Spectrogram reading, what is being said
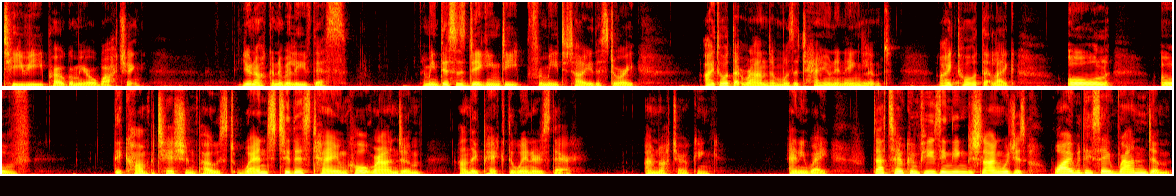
TV program you were watching. You're not going to believe this. I mean, this is digging deep for me to tell you the story. I thought that random was a town in England. I thought that like all of the competition post went to this town called Random and they picked the winners there. I'm not joking. Anyway, that's how confusing the English language is. Why would they say random?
